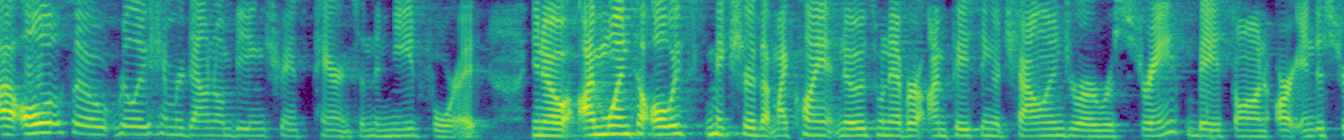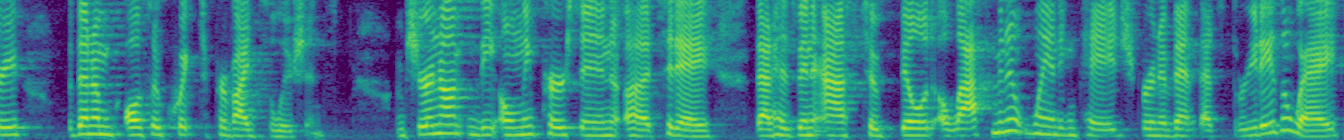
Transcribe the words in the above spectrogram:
I also really hammer down on being transparent and the need for it. You know, I'm one to always make sure that my client knows whenever I'm facing a challenge or a restraint based on our industry, but then I'm also quick to provide solutions. I'm sure not the only person uh, today that has been asked to build a last minute landing page for an event that's three days away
